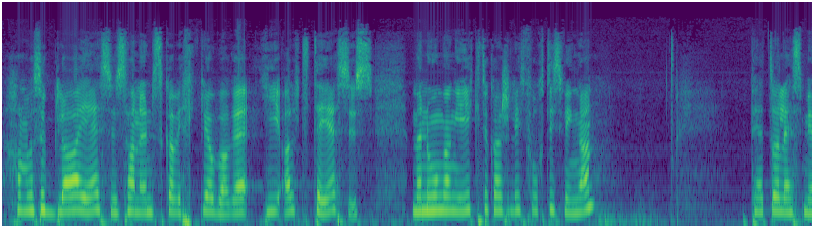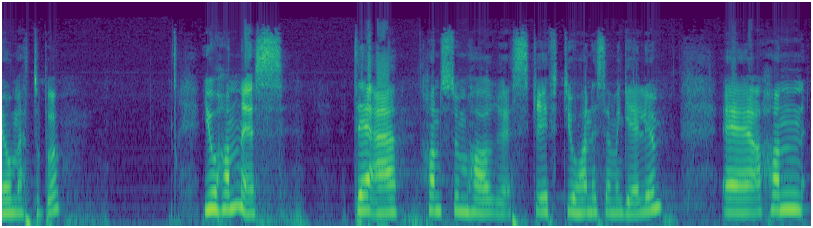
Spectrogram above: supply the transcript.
han var så glad i Jesus. Han ønska virkelig å bare gi alt til Jesus. Men noen ganger gikk det kanskje litt fort i svingene. Peter leser mye om etterpå. Johannes, det er han som har skrevet Johannes evangelium. Eh, han eh,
